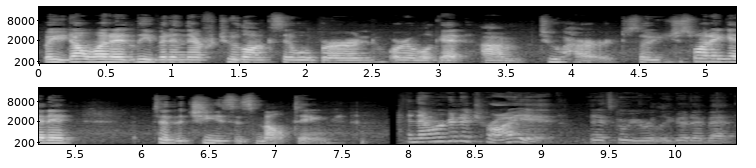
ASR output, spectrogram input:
but you don't want to leave it in there for too long because it will burn or it will get um, too hard. So you just want to get it to the cheese is melting. And now we're going to try it. And it's going to be really good, I bet.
